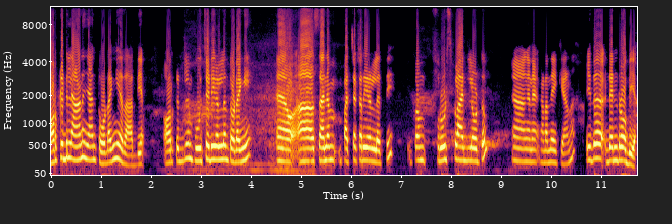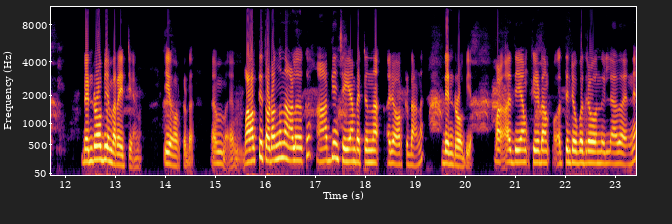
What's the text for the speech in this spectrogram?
ഓർക്കിഡിലാണ് ഞാൻ തുടങ്ങിയത് ആദ്യം. ഓർക്കിഡിലും പൂച്ചെടികളിലും തുടങ്ങി അവസാനം പച്ചക്കറികളിലെത്തി. ഇപ്പം ഫ്രൂട്ട്സ് പ്ലാന്റിലോട്ടും അങ്ങനെ കടന്നേക്കാണ്. ഇത് ഡെൻഡ്രോബിയം. ഡെൻഡ്രോബിയം വെറൈറ്റിയാണ് ഈ ഓർക്കിഡ്. വളർത്തി തുടങ്ങുന്ന ആളുകൾക്ക് ആദ്യം ചെയ്യാൻ പറ്റുന്ന ഒരു ഓർക്കിഡാണ് ഡെൻഡ്രോബിയം. അധികം കീടത്തിന്റെ ഉപദ്രവമൊന്നും ഇല്ലാതെ തന്നെ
